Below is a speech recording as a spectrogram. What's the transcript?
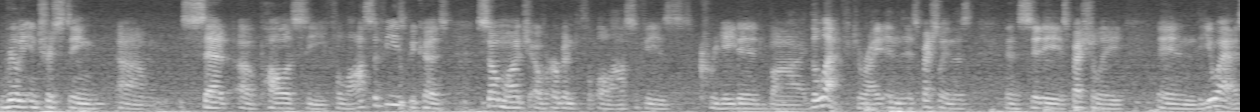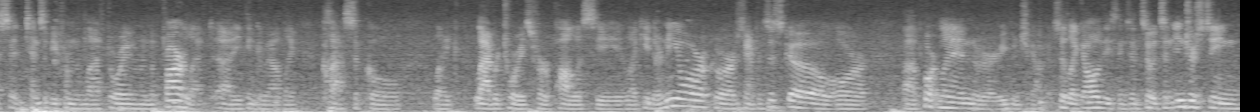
really interesting. Um, set of policy philosophies because so much of urban philosophy is created by the left right? And especially in this in the city especially in the US it tends to be from the left or even the far left. Uh, you think about like classical like laboratories for policy like either New York or San Francisco or uh, Portland or even Chicago. So like all of these things. And so it's an interesting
